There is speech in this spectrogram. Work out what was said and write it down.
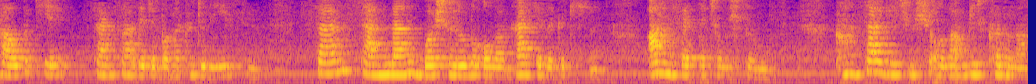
Kaldı ki sen sadece bana kötü değilsin. Sen senden başarılı olan herkese kötüsün. Aynı sette çalıştığımız, kanser geçmişi olan bir kadına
